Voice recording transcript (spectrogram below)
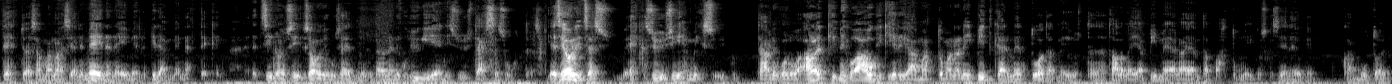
tehtyä saman asian, niin meidän ei meille pidä mennä tekemään. Et siinä on, se on niin kuin se, että niin tämmöinen niin kuin hygienisyys tässä suhteessa. Ja se on itse asiassa ehkä syy siihen, miksi tämä on niin kuin ollut niin kuin auki kirjaamattomana niin pitkään, niin me tuotamme just tätä talven ja pimeän ajan tapahtumia, koska siellä ei oikein kukaan muu toimi.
